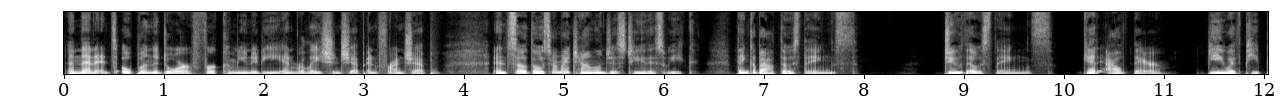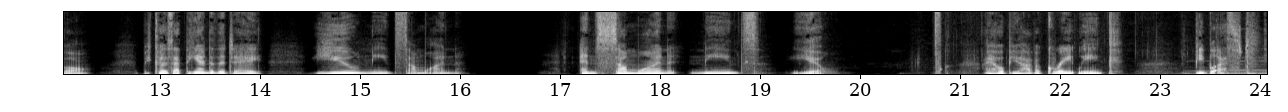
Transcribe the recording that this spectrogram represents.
And then it's opened the door for community and relationship and friendship. And so those are my challenges to you this week. Think about those things. Do those things. Get out there. Be with people. Because at the end of the day, you need someone, and someone needs you. I hope you have a great week. Be blessed.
